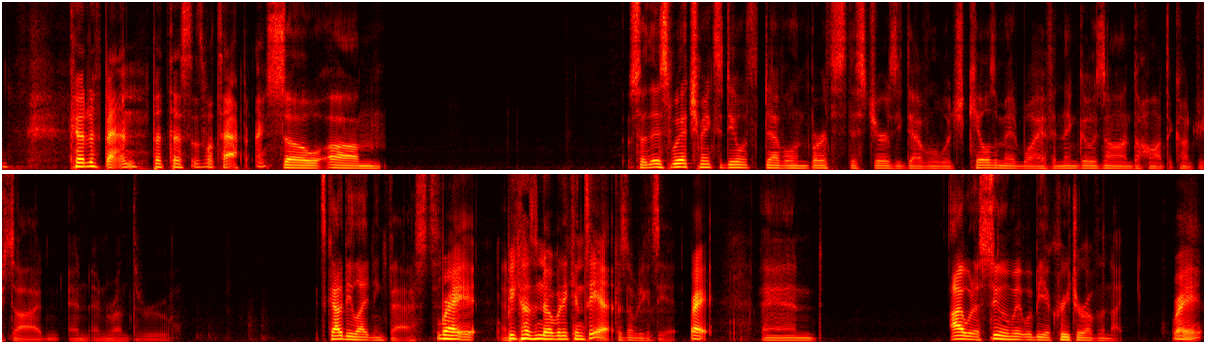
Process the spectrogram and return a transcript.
Could have been, but this is what's happening. So, um, so this witch makes a deal with the devil and births this Jersey devil, which kills a midwife and then goes on to haunt the countryside and, and, and run through. It's got to be lightning fast Right. And- Because nobody can see it. because nobody can see it. Right. And I would assume it would be a creature of the night. Right.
